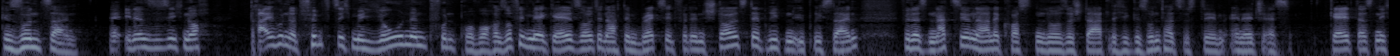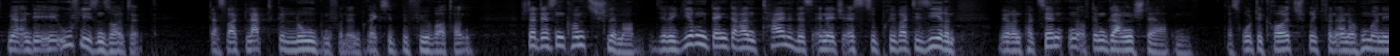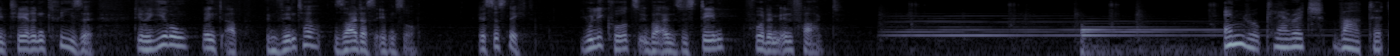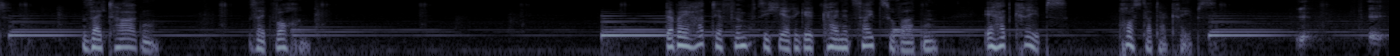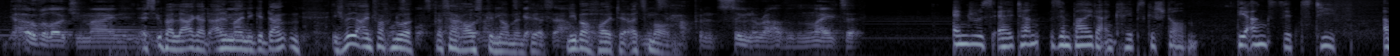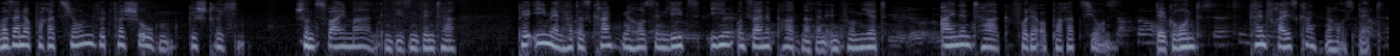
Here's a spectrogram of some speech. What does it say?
gesund sein. Erinnern Sie sich noch? 350 Millionen Pfund pro Woche. So viel mehr Geld sollte nach dem Brexit für den Stolz der Briten übrig sein, für das nationale kostenlose staatliche Gesundheitssystem NHS. Geld, das nicht mehr an die EU fließen sollte. Das war glatt gelogen von den Brexit-Befürwortern. Stattdessen kommt es schlimmer. Die Regierung denkt daran, Teile des NHS zu privatisieren, während Patienten auf dem Gang sterben. Das Rote Kreuz spricht von einer humanitären Krise. Die Regierung winkt ab. Im Winter sei das ebenso. Ist es nicht. Juli Kurz über ein System vor dem Infarkt. Andrew Claridge wartet. Seit Tagen. Seit Wochen. Dabei hat der 50-Jährige keine Zeit zu warten. Er hat Krebs. Prostatakrebs. Es überlagert all meine Gedanken. Ich will einfach nur, dass er rausgenommen wird. Lieber heute als morgen. Andrews Eltern sind beide an Krebs gestorben. Die Angst sitzt tief. Aber seine Operation wird verschoben, gestrichen. Schon zweimal in diesem Winter. Per E-Mail hat das Krankenhaus in Leeds ihn und seine Partnerin informiert. Einen Tag vor der Operation. Der Grund? Kein freies Krankenhausbett.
